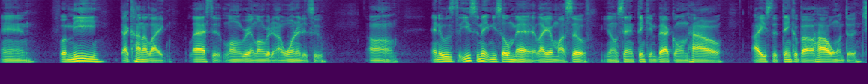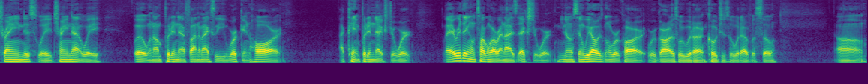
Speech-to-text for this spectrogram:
And for me, that kind of like lasted longer and longer than I wanted it to. Um, and it was it used to make me so mad, like at myself. You know what I'm saying? Thinking back on how I used to think about how I want to train this way, train that way. But when I'm putting that fight, I'm actually working hard. I can't put in extra work. Like everything I'm talking about right now is extra work. You know what I'm saying? We always gonna work hard regardless with our coaches or whatever. So um,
